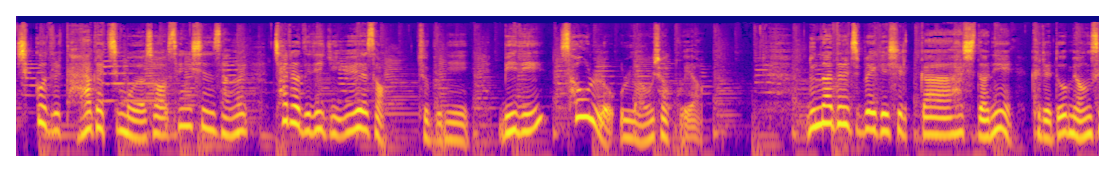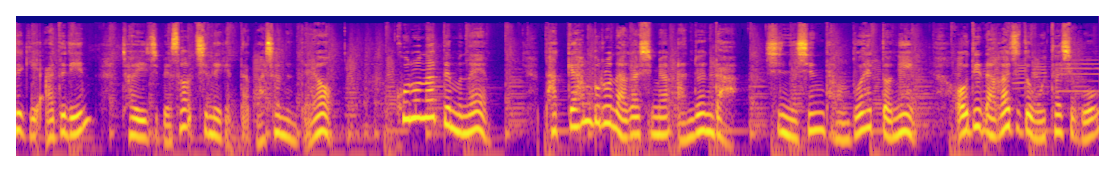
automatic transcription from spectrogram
식구들 다 같이 모여서 생신상을 차려드리기 위해서 두 분이 미리 서울로 올라오셨고요. 누나들 집에 계실까 하시더니 그래도 명색이 아들인 저희 집에서 지내겠다고 하셨는데요. 코로나 때문에 밖에 함부로 나가시면 안 된다. 신신 당부했더니 어디 나가지도 못하시고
